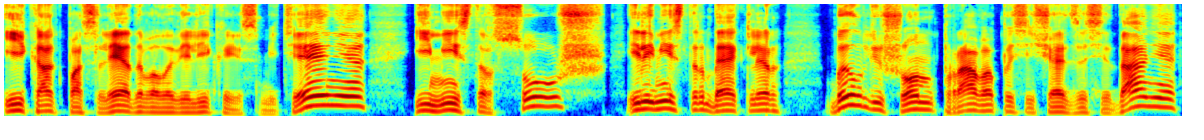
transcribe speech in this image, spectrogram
И как последовало великое смятение, и мистер Суш или мистер Беклер был лишен права посещать заседания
